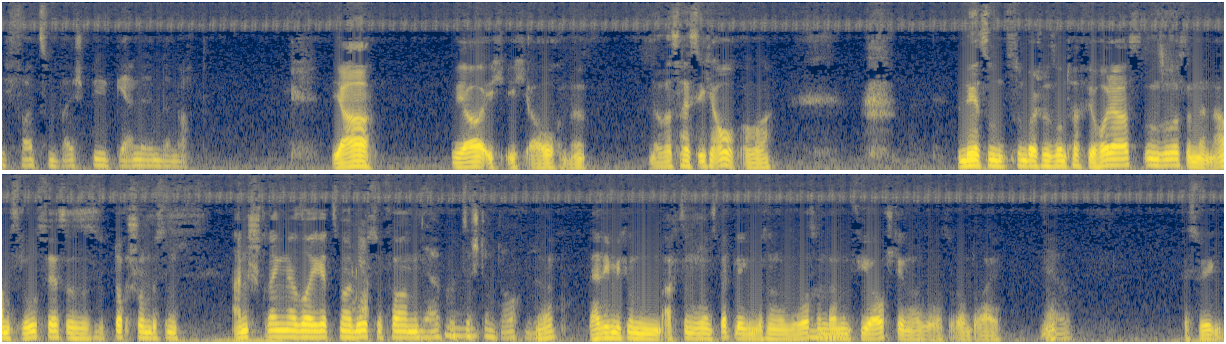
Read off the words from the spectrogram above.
ich fahre zum Beispiel gerne in der Nacht. Ja, ja, ich, ich auch, ne? Ja, was heißt ich auch, aber wenn du jetzt so, zum Beispiel so einen Tag wie heute hast und sowas und dann abends losfährst, das ist doch schon ein bisschen anstrengender, sag ich jetzt mal, Ja. loszufahren. Ja, gut, das stimmt auch. Ne? Da hätte ich mich um 18 Uhr ins Bett legen müssen oder sowas und Mhm. dann um 4 aufstehen oder sowas oder um 3. Ja. Deswegen.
